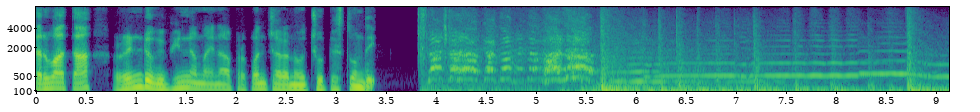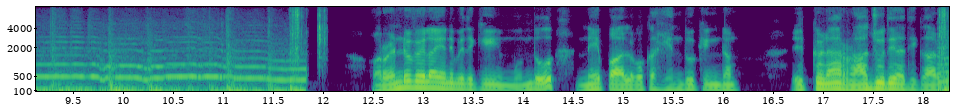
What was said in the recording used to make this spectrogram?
తర్వాత రెండు విభిన్నమైన ప్రపంచాలను చూపిస్తుంది. రెండు వేల ఎనిమిదికి ముందు నేపాల్ ఒక హిందూ కింగ్డమ్. ఇక్కడ రాజుదే అధికారం.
